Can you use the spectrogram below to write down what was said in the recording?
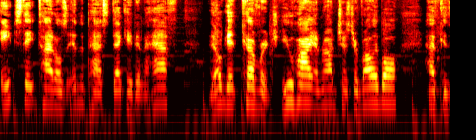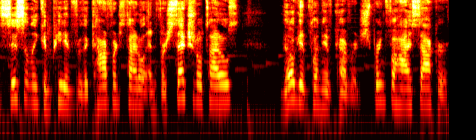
eight state titles in the past decade and a half. They'll get coverage. U High and Rochester Volleyball have consistently competed for the conference title and for sectional titles. They'll get plenty of coverage. Springfield High Soccer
